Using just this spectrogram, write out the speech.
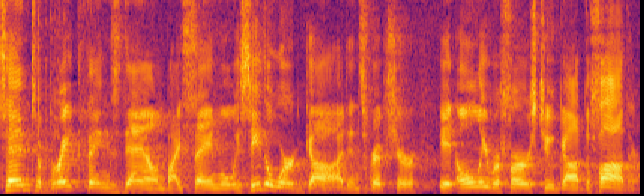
tend to break things down by saying when we see the word God in Scripture, it only refers to God the Father.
